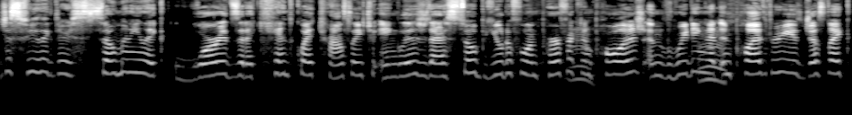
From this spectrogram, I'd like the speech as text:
just feel like there's so many like words that I can't quite translate to English that are so beautiful and perfect in mm. Polish, and reading it mm. in poetry is just like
